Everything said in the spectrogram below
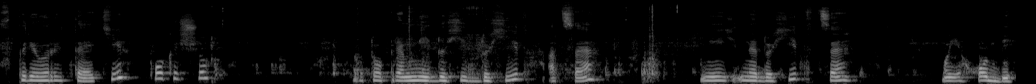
в пріоритеті поки що. То прям мій дохід-дохід, а це мій недохід, це моє хобі.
